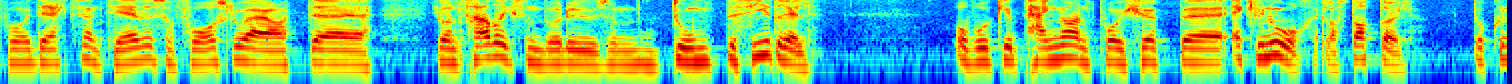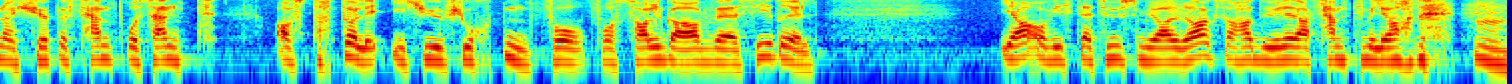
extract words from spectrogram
på direktesendt TV, så foreslo jeg at John Fredriksen burde jo som dumpe Sidril å bruke pengene på å kjøpe Equinor, eller Statoil. Da kunne han kjøpe 5% av Statoil i 2014 for, for salget av eh, Sidril. Ja, og hvis det er 1000 milliarder i dag, så hadde jo det vært 50 milliarder mm.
